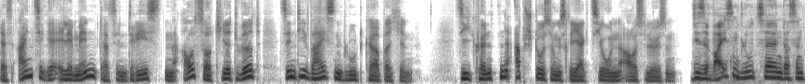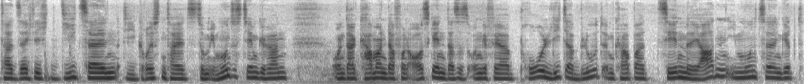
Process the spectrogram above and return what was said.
Das einzige Element, das in Dresden aussortiert wird, sind die weißen Blutkörperchen. Sie könnten Abstoßungsreaktionen auslösen. Diese weißen Blutzellen, das sind tatsächlich die Zellen, die größtenteils zum Immunsystem gehören. Und da kann man davon ausgehen, dass es ungefähr pro Liter Blut im Körper 10 Milliarden Immunzellen gibt,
